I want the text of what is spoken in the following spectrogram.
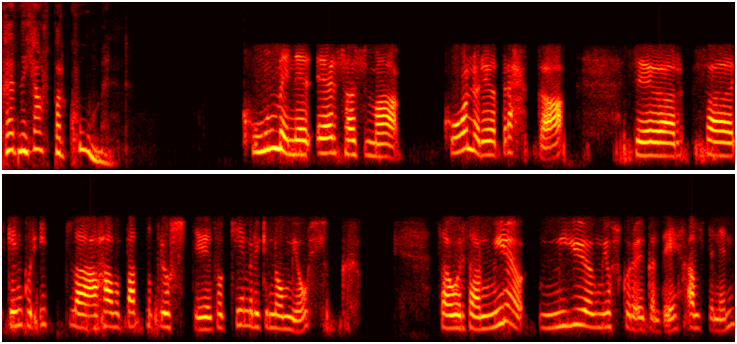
hvernig hjálpar kúmen? Kúminnið er það sem að konur eiga að drekka þegar það gengur illa að hafa bann á brjósti þá kemur ekki nóg mjólk. Þá er það mjög, mjög mjólkur aukandi aldinin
